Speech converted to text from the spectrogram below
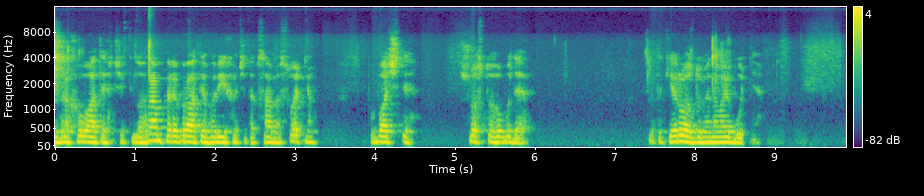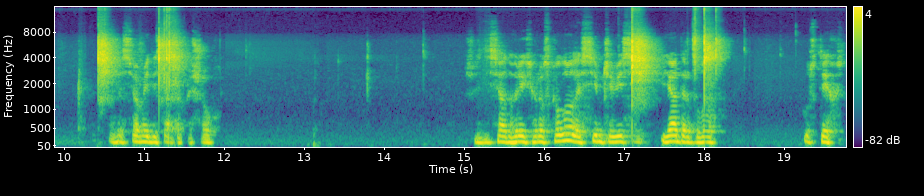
відрахувати, чи кілограм перебрати горіха, чи так само сотню. Побачити, що з того буде. Це такі роздуми на майбутнє. Вже сьомий десяток пішов. 60 горіхів розкололи, 7 чи 8 ядер було пустих.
